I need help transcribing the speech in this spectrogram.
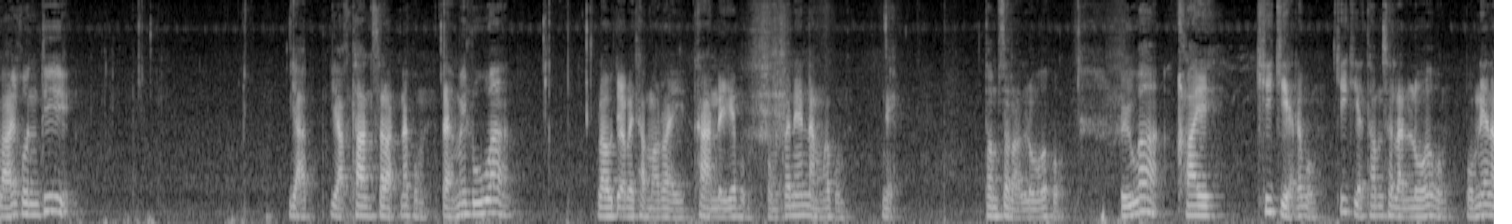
หลายคนที่ อยากอยากทานสลัดนะผม แต่ไม่รู้ว่าเราจะไปทำอะไรทานได้ครับผม ผมก็แนะนำครับผมเนี่ยทำสลัดโลครับผม หรือว่าใครขี้เกียจครับผมขี้เกียจทำสลัดโลครับผม ผมแนะน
